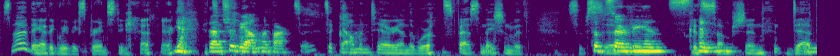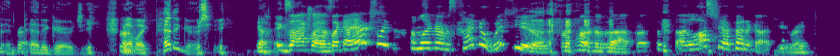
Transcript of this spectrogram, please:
It's another thing I think we've experienced together. Yeah, It's that's a the omelet bar. It's a, it's a Yeah. commentary on the world's fascination with Subservience. and- consumption, death, and Right. pedagogy. And I'm like, pedagogy? Yeah, exactly. I was like, I actually, I'm like, I was kind of with you Yeah. for part of that, but I lost you at pedagogy, right?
